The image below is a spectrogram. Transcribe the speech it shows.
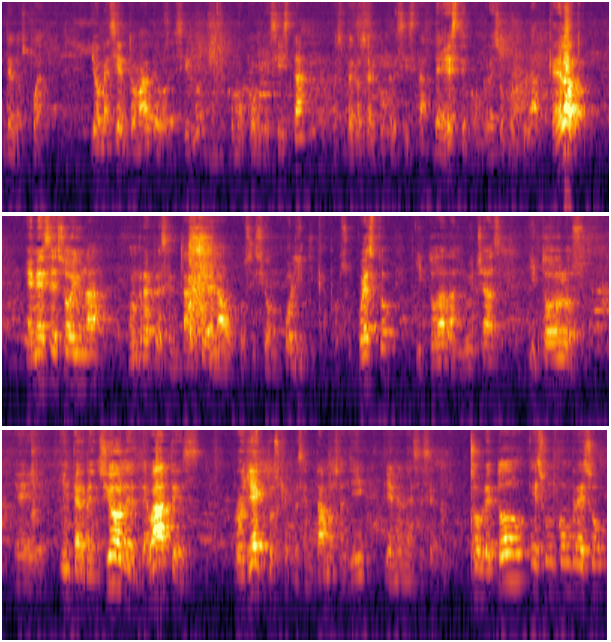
de los pueblos. Yo me siento más, debo decirlo, como congresista, o espero ser congresista de este Congreso Popular que del otro. En ese soy un representante de la oposición política, por supuesto, y todas las luchas y todas las eh, intervenciones, debates, proyectos que presentamos allí tienen ese sentido. Sobre todo es un congreso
